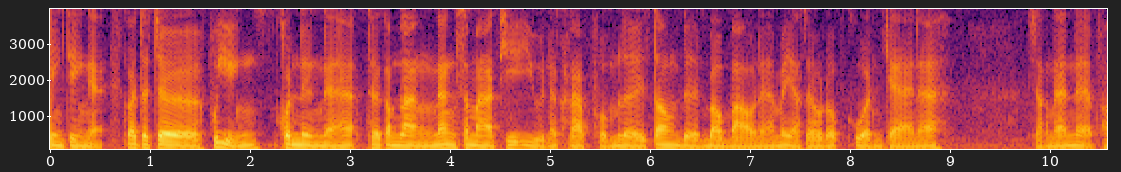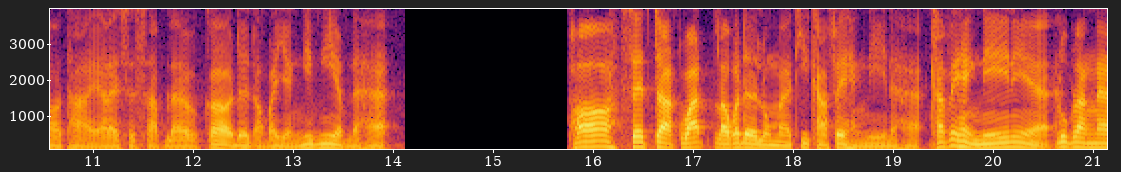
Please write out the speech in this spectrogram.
จริงๆเนี่ยก็จะเจอผู้หญิงคนหนึ่งนะฮะเธอกำลังนั่งสมาธิอยู่นะครับ ผมเลยต้องเดินเบาๆนะฮะไม่อยากจะรบกวนแกนะ จากนั้นเนี่ยพอถ่ายอะไรเสร็จสับแล้วก็เดินออกไปอย่างเงียบๆนะฮะพอเสร็จจากวัดเราก็เดินลงมาที่คาเฟ่แห่งนี้นะฮะ คาเฟ่แห่งนี้เนี่ยรูปร่างหน้า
